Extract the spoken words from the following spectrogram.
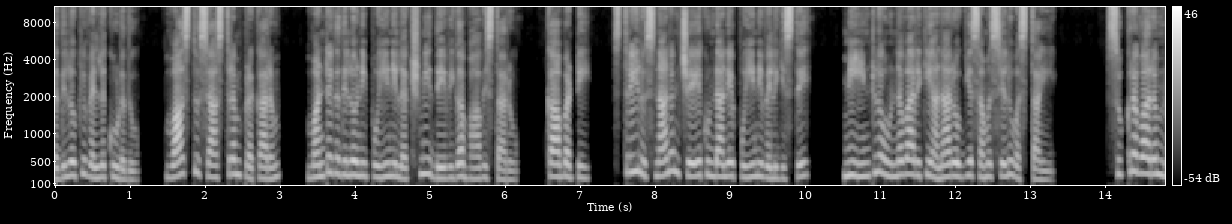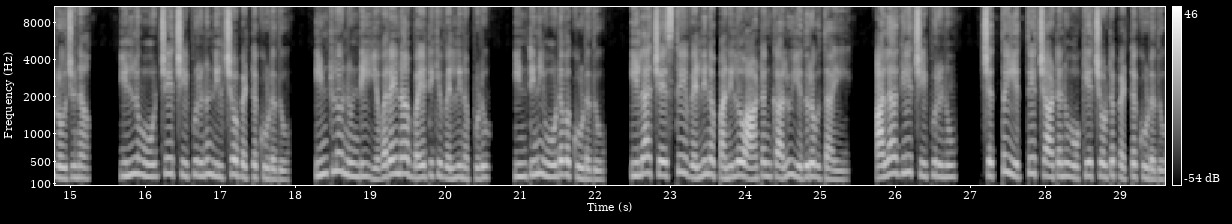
గదిలోకి వెళ్ళకూడదు వాస్తుశాస్త్రం ప్రకారం వంటగదిలోని పొయ్యిని లక్ష్మీదేవిగా భావిస్తారు. కాబట్టి స్త్రీలు స్నానం చేయకుండానే పొయ్యిని వెలిగిస్తే మీ ఇంట్లో ఉన్నవారికి అనారోగ్య సమస్యలు వస్తాయి. శుక్రవారం రోజున ఇల్లు ఊడ్చే చీపురును నిల్చోబెట్టకూడదు. ఇంట్లో నుండి ఎవరైనా బయటికి వెళ్ళినప్పుడు ఇంటిని ఊడవకూడదు. ఇలా చేస్తే వెళ్ళిన పనిలో ఆటంకాలు ఎదురవుతాయి. అలాగే చీపురును చెత్త ఎత్తే చాటను ఒకే చోట పెట్టకూడదు.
